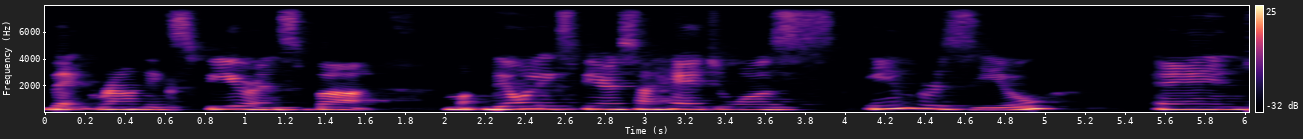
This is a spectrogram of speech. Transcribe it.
background experience, but the only experience I had was in Brazil. And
